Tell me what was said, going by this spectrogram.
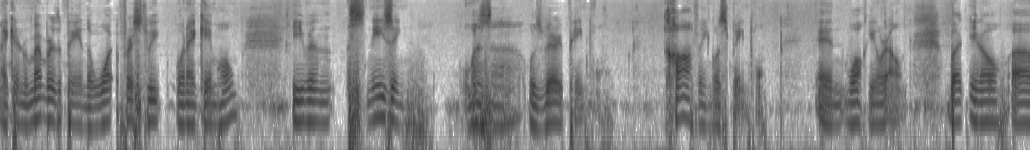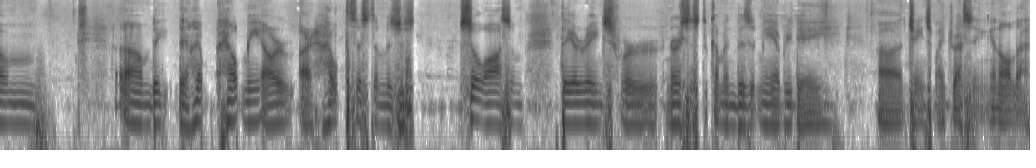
I can remember the pain the first week when i came home even sneezing was uh, was very painful. Coughing was painful and walking around. But you know um, um, they they help help me. Our our health system is just so awesome. They arrange for nurses to come and visit me every day uh, change my dressing and all that.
